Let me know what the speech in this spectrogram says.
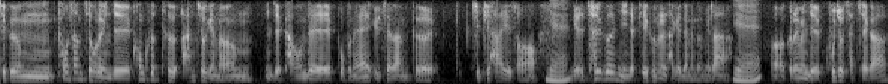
지금 통상적으로 이제 콘크리트 안쪽에는 이제 가운데 부분에 일정한 그 깊이 하에서 예. 이게 철근이 이제 배근을 하게 되는 겁니다. 예. 어 그러면 이제 구조 자체가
